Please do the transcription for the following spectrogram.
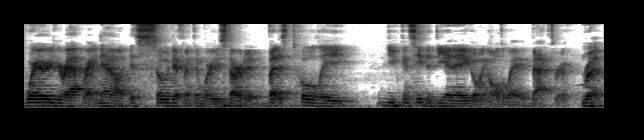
where you're at right now is so different than where you started but it's totally you can see the dna going all the way back through Right.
